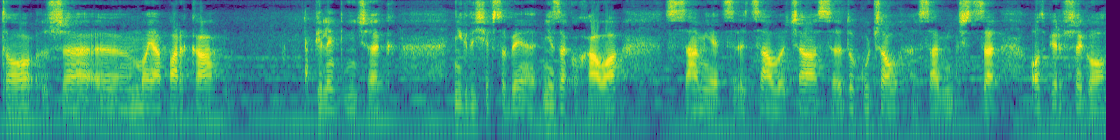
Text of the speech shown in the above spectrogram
to że e, moja parka pielęgniczek nigdy się w sobie nie zakochała. Samiec cały czas dokuczał samiczce od pierwszego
